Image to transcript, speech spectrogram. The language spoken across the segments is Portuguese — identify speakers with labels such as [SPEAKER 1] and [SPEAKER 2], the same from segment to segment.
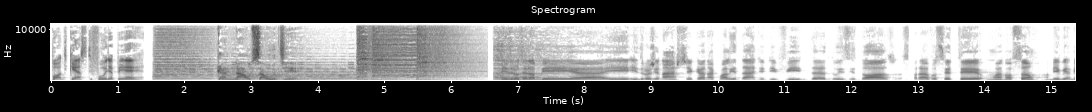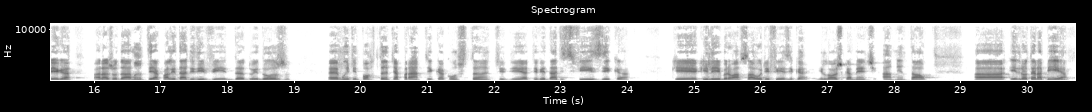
[SPEAKER 1] Podcast Folha PE.
[SPEAKER 2] Canal Saúde.
[SPEAKER 3] Hidroterapia e hidroginástica na qualidade de vida dos idosos. Para você ter uma noção, amigo e amiga, para ajudar a manter a qualidade de vida do idoso, é muito importante a prática constante de atividades físicas que equilibram a saúde física e, logicamente, a mental. A hidroterapia,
